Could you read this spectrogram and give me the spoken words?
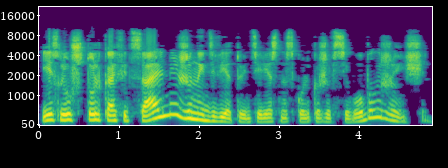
Если уж только официальной жены две, то интересно, сколько же всего было женщин.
